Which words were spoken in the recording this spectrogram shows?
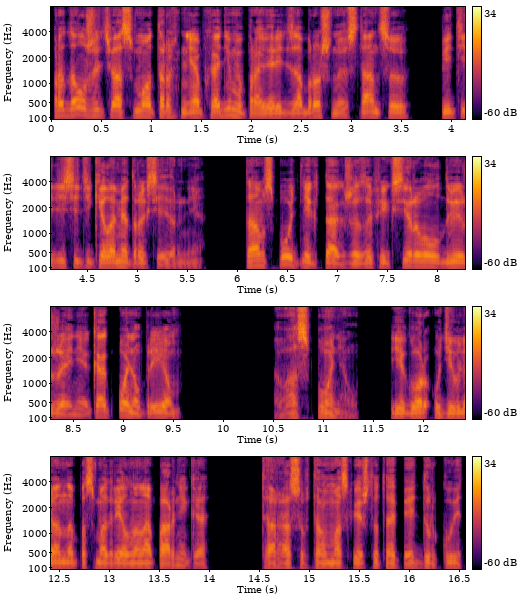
продолжить осмотр. Необходимо проверить заброшенную станцию в 50 километрах севернее. Там спутник также зафиксировал движение. Как понял прием? Вас понял. Егор удивленно посмотрел на напарника. Тарасов там в Москве что-то опять дуркует.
